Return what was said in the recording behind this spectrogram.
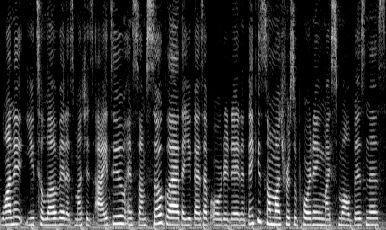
wanted you to love it as much as I do, and so I'm so glad that you guys have ordered it. And thank you so much for supporting my small business.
